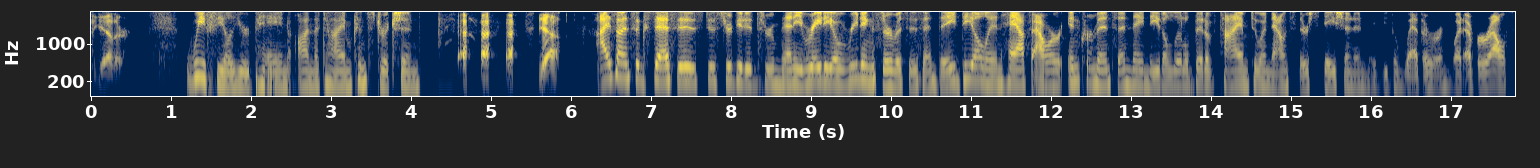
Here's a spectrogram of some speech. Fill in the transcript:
together. We feel your pain on the time constriction. yeah. Eyes on Success is distributed through many radio reading services, and they deal in half hour increments and they need a little bit of time to announce their station and maybe the weather and whatever else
